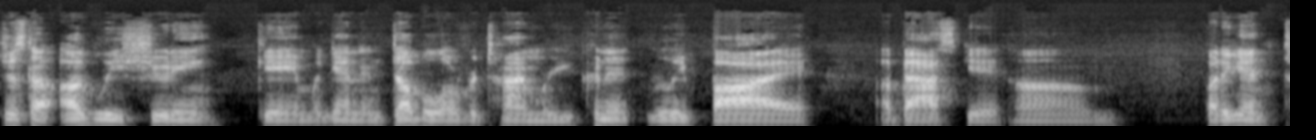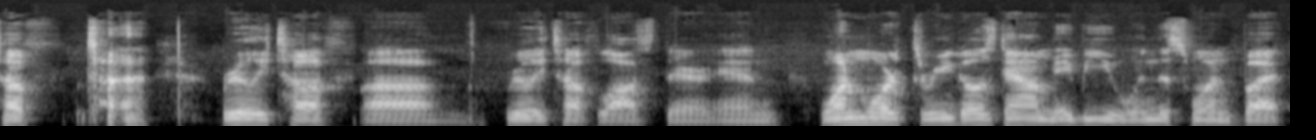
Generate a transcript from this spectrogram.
Just an ugly shooting game again in double overtime where you couldn't really buy a basket. Um, but again, tough, really tough, um, really tough loss there. And one more three goes down, maybe you win this one. But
